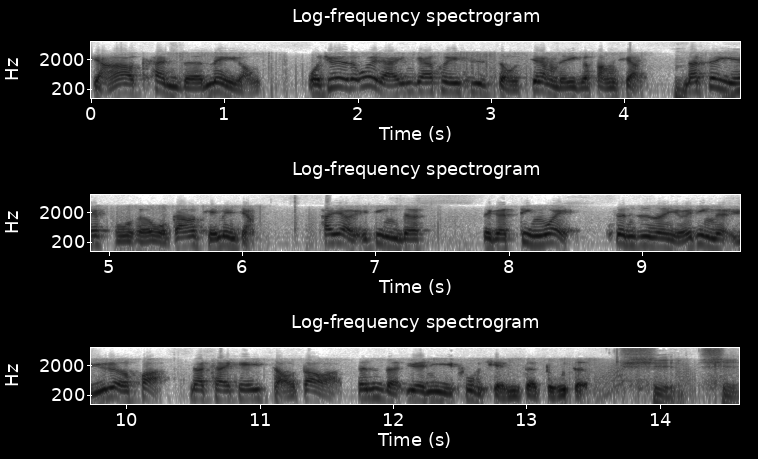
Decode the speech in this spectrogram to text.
想要看的内容。我觉得未来应该会是走这样的一个方向，那这也符合我刚刚前面讲，它要有一定的这个定位。甚至呢，有一定的娱乐化，那才可以找到啊，真的愿意付钱的读者。是是，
